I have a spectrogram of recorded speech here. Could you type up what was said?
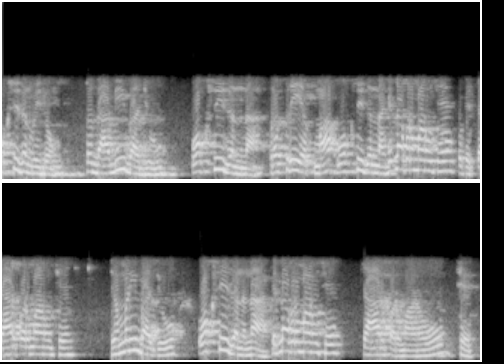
ઓક્સિજન વૈધો તો ડાબી બાજુ ઓક્સિજનના પ્રક્રિયકમાં ઓક્સિજનના કેટલા પરમાણુ છે? તો કે ચાર પરમાણુ છે. જમણી બાજુ ઓક્સિજનના કેટલા પરમાણુ છે? ચાર પરમાણુ છે.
